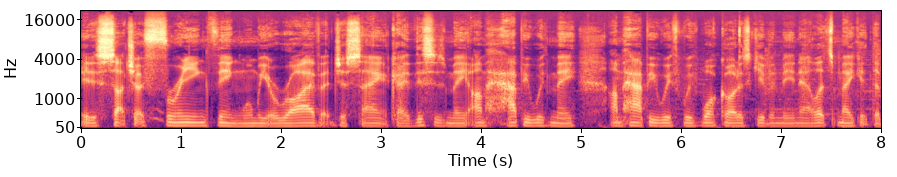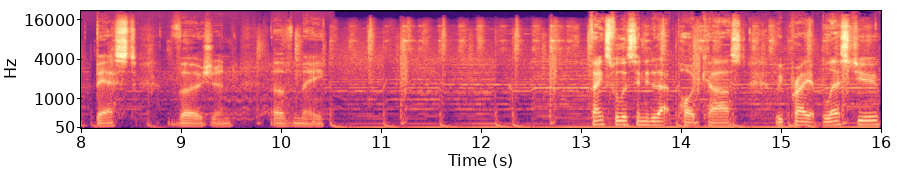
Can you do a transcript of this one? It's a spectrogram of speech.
It is such a freeing thing when we arrive at just saying, okay, this is me. I'm happy with me. I'm happy with, with what God has given me. Now let's make it the best version of me. Thanks for listening to that podcast. We pray it blessed you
